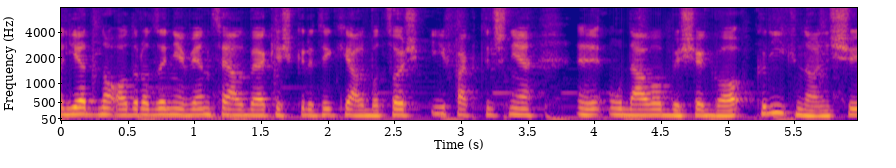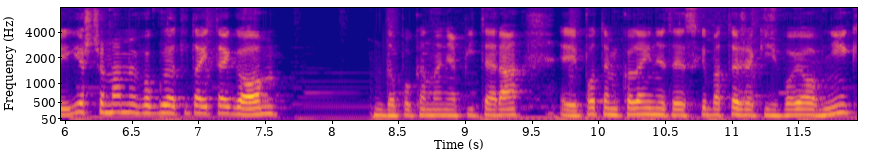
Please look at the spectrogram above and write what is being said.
jedno odrodzenie więcej, albo jakieś krytyki, albo coś i faktycznie udałoby się go kliknąć. Jeszcze mamy w ogóle tutaj tego do pokonania Petera. Y, potem kolejny to jest chyba też jakiś wojownik.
